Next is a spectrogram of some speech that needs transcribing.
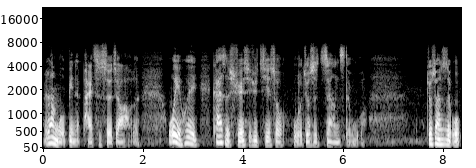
让我变得排斥社交。好了，我也会开始学习去接受我就是这样子的我。就算是我，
